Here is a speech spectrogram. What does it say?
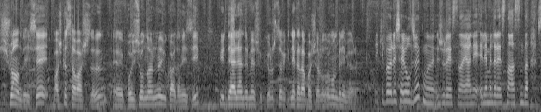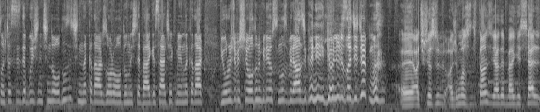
Şu anda ise başka savaşçıların e, pozisyonlarını yukarıdan izleyip bir değerlendirmeye sokuyoruz. Tabii ki ne kadar başarılı olur onu bilemiyorum. Peki böyle şey olacak mı jüri esna yani elemeler esnasında? Sonuçta siz de bu işin içinde olduğunuz için ne kadar zor olduğunu işte belgesel çekmenin ne kadar yorucu bir şey olduğunu biliyorsunuz. Birazcık hani gönlünüz acıyacak mı? E, açıkçası acımasızlıktan ziyade belgesel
